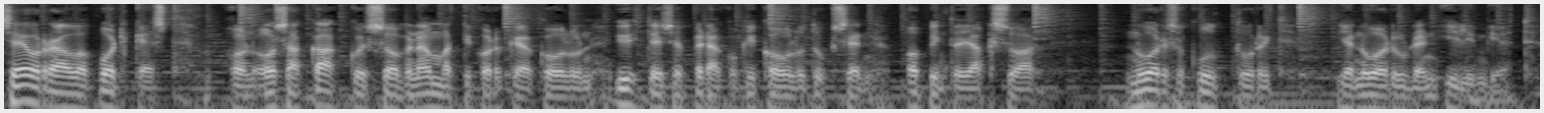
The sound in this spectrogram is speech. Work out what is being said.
Seuraava podcast on osa Kaakkois-Suomen ammattikorkeakoulun yhteisöpedagogikoulutuksen opintojaksoa Nuorisokulttuurit ja nuoruuden ilmiöt.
